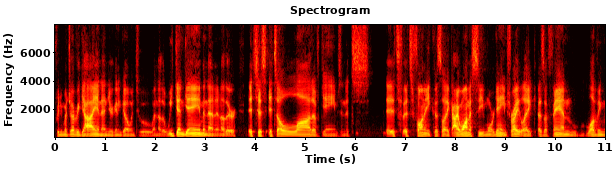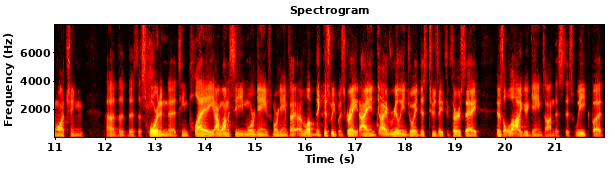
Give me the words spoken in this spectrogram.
pretty much every guy, and then you're going to go into another weekend game, and then another. It's just it's a lot of games, and it's it's it's funny because like I want to see more games, right? Like as a fan, loving watching uh, the, the, the sport and the team play. I want to see more games, more games. I, I love like this week was great. I I really enjoyed this Tuesday through Thursday. There was a lot of good games on this this week, but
